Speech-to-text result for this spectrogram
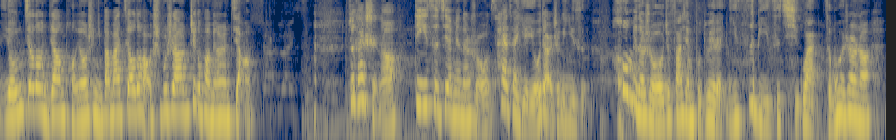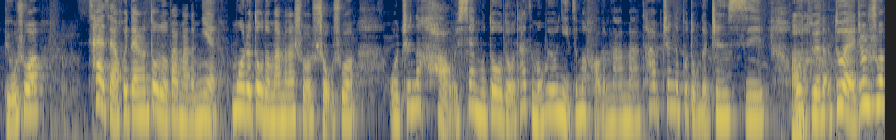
有人交到你这样的朋友是你爸妈教的好，是不是让这个方面上讲？最开始呢，第一次见面的时候，菜菜也有点这个意思。后面的时候就发现不对了，一次比一次奇怪，怎么回事呢？比如说，菜菜会带上豆豆爸妈的面，摸着豆豆妈妈的手手说：“我真的好羡慕豆豆，他怎么会有你这么好的妈妈？他真的不懂得珍惜。我觉得对，就是说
